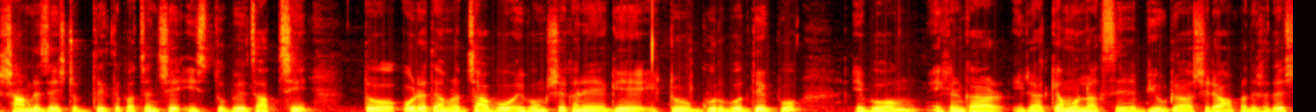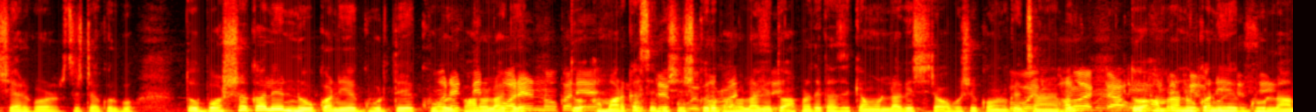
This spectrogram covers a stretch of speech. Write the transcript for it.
সামনে যে স্তূপ দেখতে পাচ্ছেন, সেই স্তূপে যাচ্ছি। তো ওটাতে আমরা যাব এবং সেখানে গিয়ে একটু ঘুরবো, দেখব। এবং এখানকার এটা কেমন লাগছে ভিউটা সেটা আপনাদের সাথে শেয়ার করার চেষ্টা করব। তো বর্ষাকালে নৌকা নিয়ে ঘুরতে খুবই ভালো লাগে। তো আমার কাছে বিশেষ করে ভালো লাগে। তো আপনাদের কাছে কেমন লাগে সেটা অবশ্যই কমেন্টে জানাবেন। তো আমরা নৌকা নিয়ে ঘুরলাম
